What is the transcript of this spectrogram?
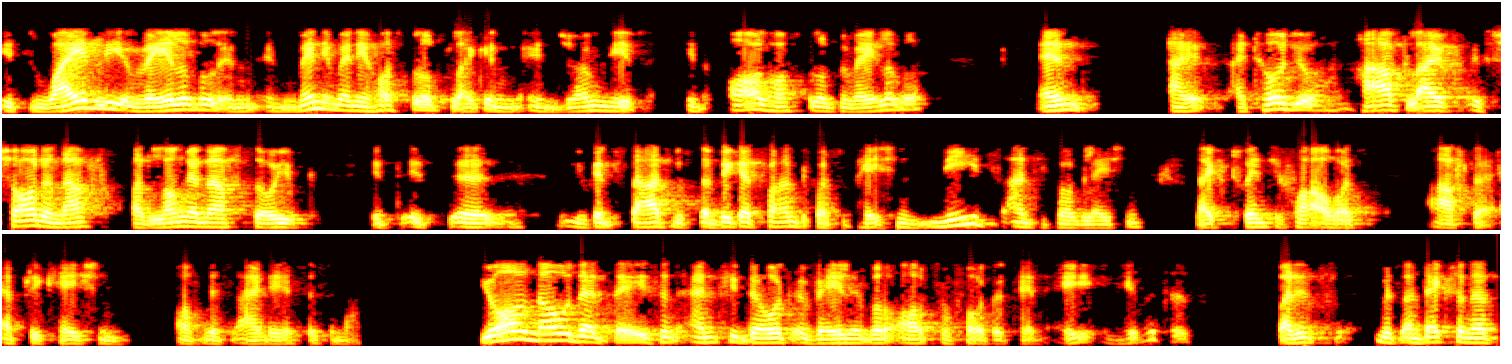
It's widely available in, in many, many hospitals, like in, in Germany, it's in all hospitals available. And I, I told you half life is short enough, but long enough so you it, it uh, you can start with the dabigatran because the patient needs anticoagulation like 24 hours after application of this idarucizumab. You all know that there is an antidote available also for the 10A inhibitors, but it's with andexanet,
